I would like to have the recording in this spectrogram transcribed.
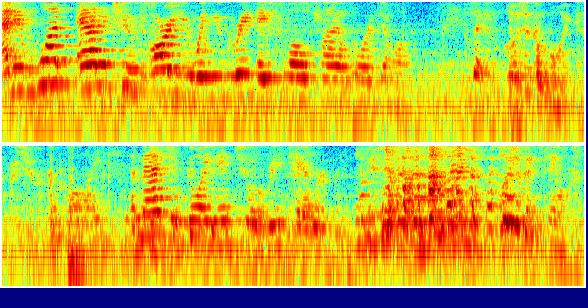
And in what attitude are you when you greet a small child or a dog? It's like, oh, a good boy. Are you a good boy? Imagine going into a retailer Who's a good sales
